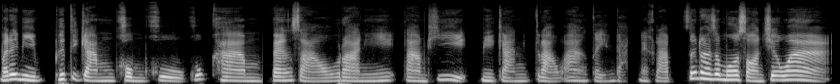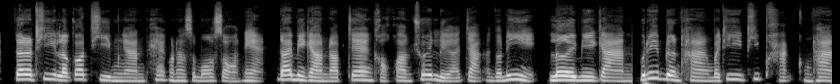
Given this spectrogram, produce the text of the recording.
ไม่ได้มีพฤติกรรมข่มขู่คุกคามแฟนสาวรายนี้ตามที่มีการกล่าวอ้างแต่อย่างใดนะครับ ซึ่งทางสโมสรเชื่อว่า จ้าหน้าที่แล้วก็ทีมงานแพทย์ของทางสโมสรเนี่ยได้มีการรับแจ้งขอความช่วยเหลือจากอันโตนีเลยมีการรีบเดินทางไปที่ที่พักของทาง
